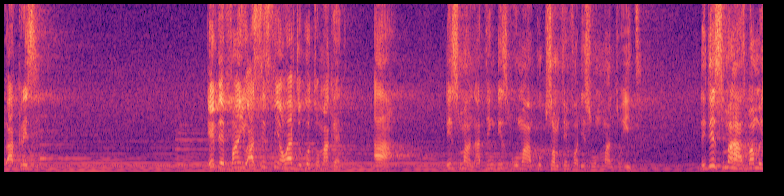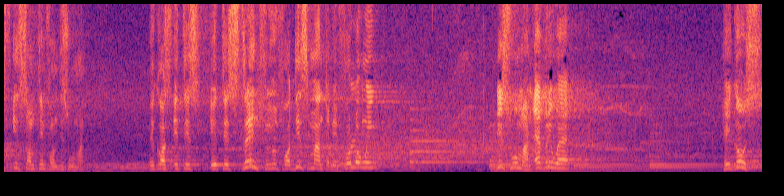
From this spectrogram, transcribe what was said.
you are crazy. If they find you assisting your wife to go to market, ah, this man, I think this woman cooked something for this woman to eat. This man has promised eat something from this woman. Because it is it is strange for you for this man to be following this woman everywhere he goes.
